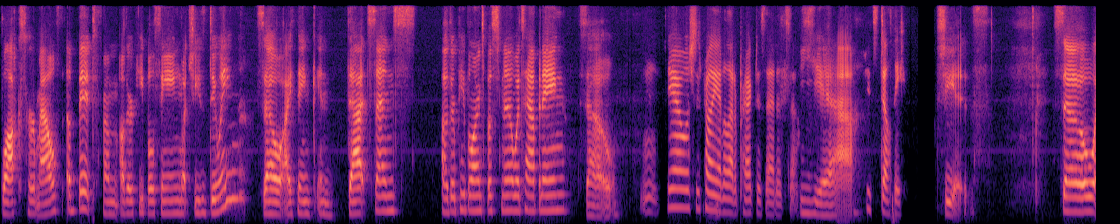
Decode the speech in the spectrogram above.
blocks her mouth a bit from other people seeing what she's doing. So I think in that sense, other people aren't supposed to know what's happening. So Mm. Yeah, well, she's probably had a lot of practice at it, so yeah, she's stealthy. She is. So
